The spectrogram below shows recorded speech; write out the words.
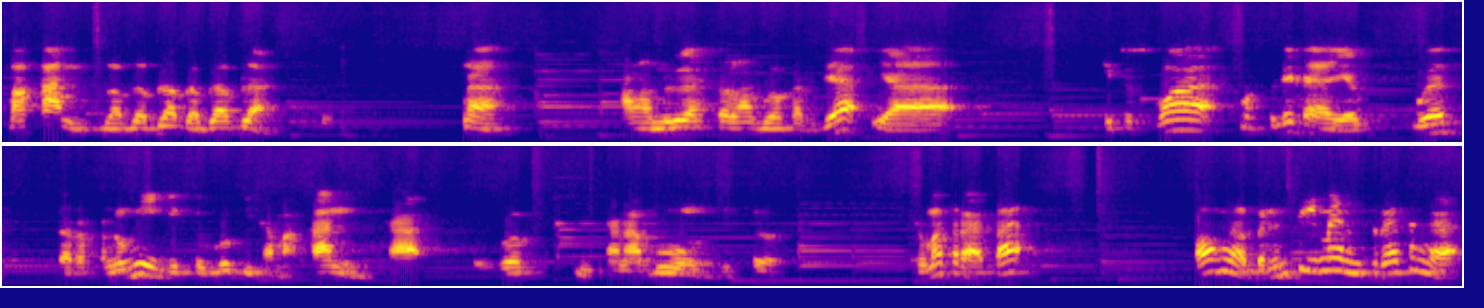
makan bla bla bla bla bla bla. Nah alhamdulillah setelah gue kerja ya itu semua maksudnya kayak ya gue terpenuhi gitu. Gue bisa makan bisa gue bisa nabung gitu. Cuma ternyata oh nggak berhenti men. Ternyata nggak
